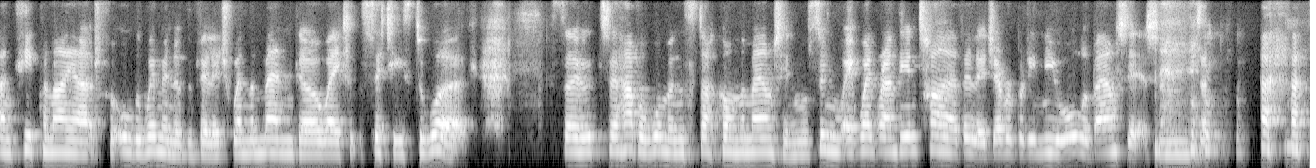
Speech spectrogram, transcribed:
and keep an eye out for all the women of the village when the men go away to the cities to work. So to have a woman stuck on the mountain, well, soon it went around the entire village. Everybody knew all about it, and uh,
